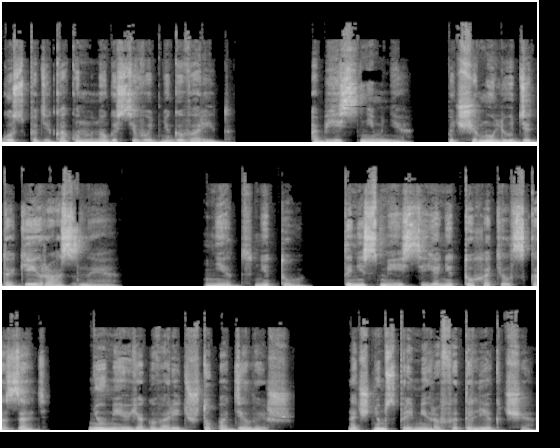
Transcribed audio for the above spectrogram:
Господи, как он много сегодня говорит. Объясни мне, почему люди такие разные? Нет, не то. Ты не смейся, я не то хотел сказать. Не умею я говорить, что поделаешь. Начнем с примеров, это легче.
